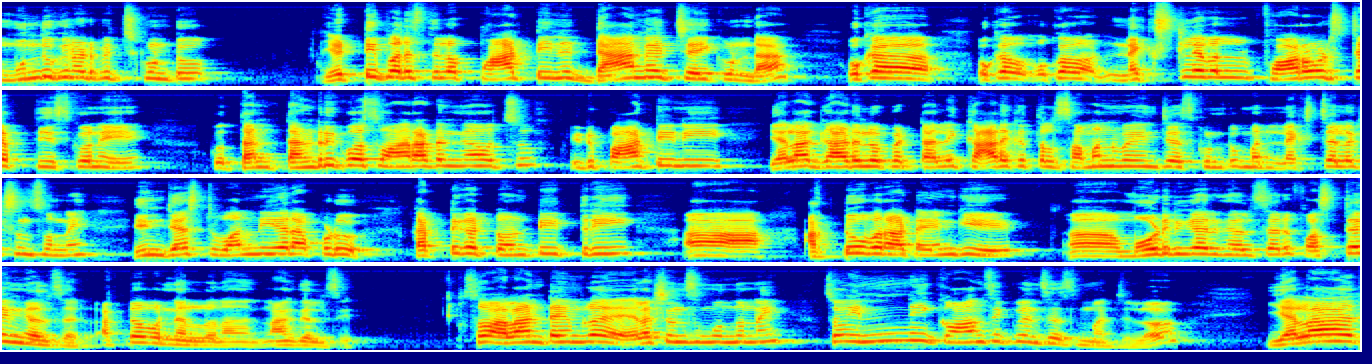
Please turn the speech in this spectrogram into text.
ముందుకు నడిపించుకుంటూ ఎట్టి పరిస్థితుల్లో పార్టీని డ్యామేజ్ చేయకుండా ఒక ఒక ఒక నెక్స్ట్ లెవెల్ ఫార్వర్డ్ స్టెప్ తీసుకొని తన తండ్రి కోసం ఆరాటం కావచ్చు ఇటు పార్టీని ఎలా గాడిలో పెట్టాలి కార్యకర్తలు సమన్వయం చేసుకుంటూ మరి నెక్స్ట్ ఎలక్షన్స్ ఉన్నాయి. ఇన్ జస్ట్ వన్ ఇయర్ అప్పుడు కరెక్ట్గా ట్వంటీ త్రీ అక్టోబర్ ఆ టైంకి మోడీని గారిని కలిశారు ఫస్ట్ టైం కలిశారు అక్టోబర్ నెలలో నా- నాకు తెలిసి. సో అలాంటి టైంలో ఎలక్షన్స్ ముందున్నాయి. సో ఇన్ని కాన్సిక్వెన్సెస్ మధ్యలో ఎలా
